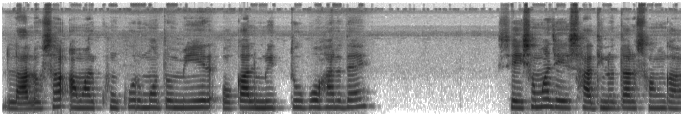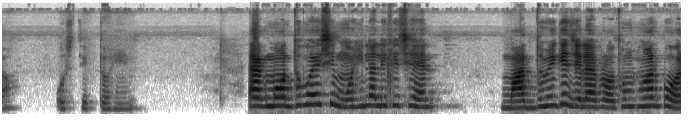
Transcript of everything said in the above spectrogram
লালসা আমার খুঁকুর মতো মেয়ের অকাল মৃত্যু উপহার দেয়, সেই সমাজে স্বাধীনতার সংজ্ঞা অস্তিত্বহীন। এক মধ্যবয়সী মহিলা লিখেছেন, মাধ্যমিকে জেলায় প্রথম হওয়ার পর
